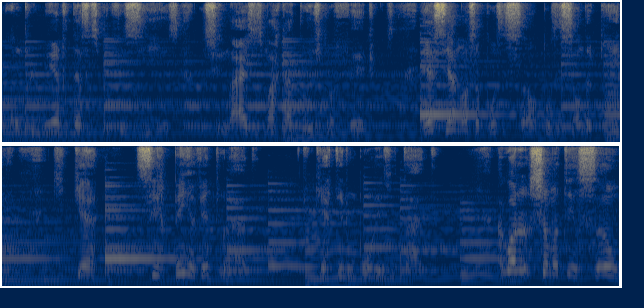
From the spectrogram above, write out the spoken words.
o cumprimento dessas profecias, os sinais, os marcadores proféticos. Essa é a nossa posição, a posição daquele que quer ser bem-aventurado, que quer ter um bom resultado. Agora chama atenção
